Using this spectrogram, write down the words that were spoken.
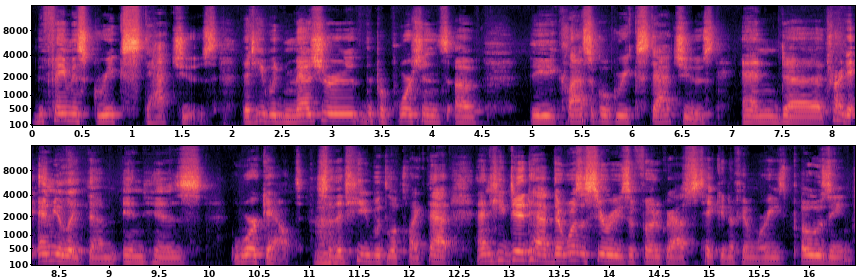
the famous Greek statues, that he would measure the proportions of the classical Greek statues and uh, try to emulate them in his workout so that he would look like that. And he did have, there was a series of photographs taken of him where he's posing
